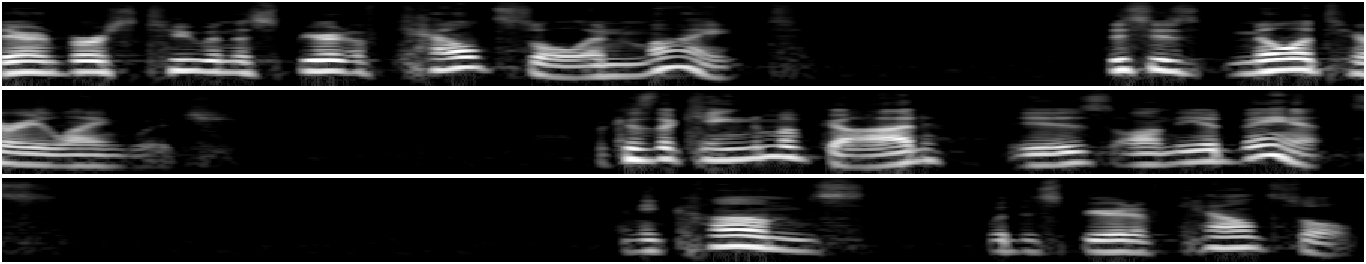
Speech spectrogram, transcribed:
there in verse 2 in the spirit of counsel and might. This is military language because the kingdom of God is on the advance. And he comes with the spirit of counsel.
